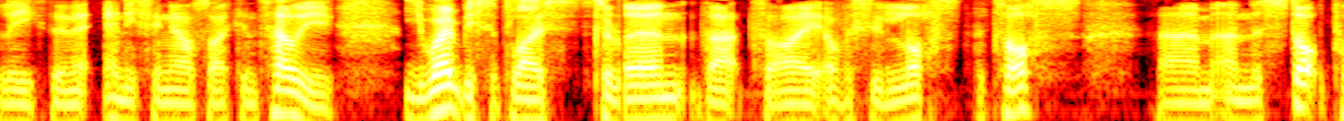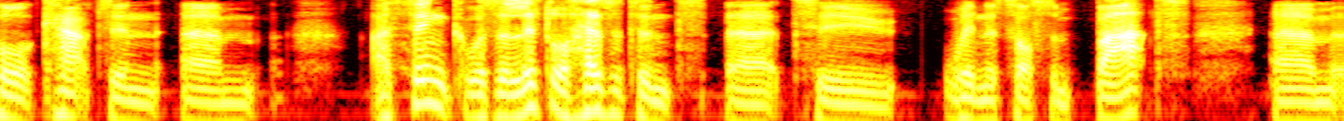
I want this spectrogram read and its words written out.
league than anything else I can tell you. You won't be surprised to learn that I obviously lost the toss, um, and the Stockport captain. Um, I think was a little hesitant uh, to win the toss and bat. Um,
